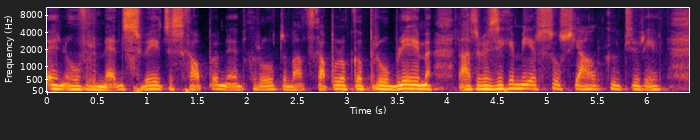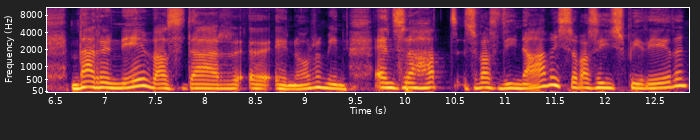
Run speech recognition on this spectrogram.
En over menswetenschappen en grote maatschappelijke problemen. Laten we zeggen, meer sociaal-cultureel. Maar René was daar eh, enorm in. En ze, had, ze was dynamisch, ze was inspirerend.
